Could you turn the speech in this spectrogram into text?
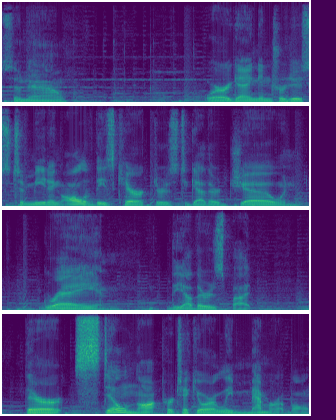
So now, we're getting introduced to meeting all of these characters together, Joe and Grey and the others, but they're still not particularly memorable.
